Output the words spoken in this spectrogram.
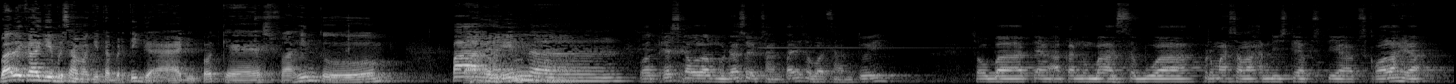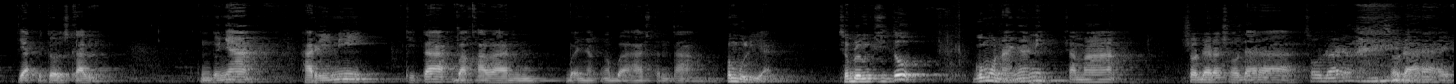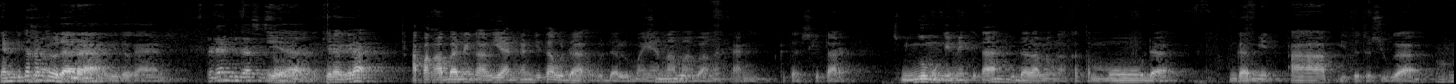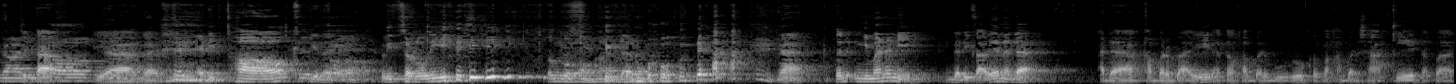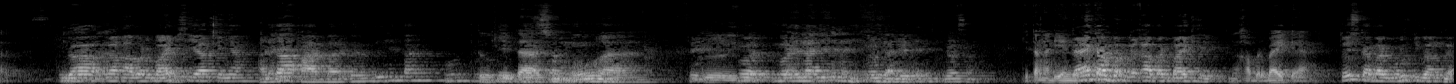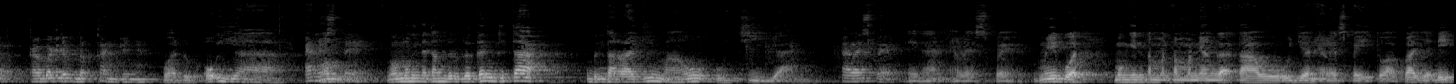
Balik lagi bersama kita bertiga di podcast Fahintum Panina Podcast Kaula Muda Sobat Santai Sobat Santuy. Sobat yang akan membahas sebuah permasalahan di setiap-setiap sekolah ya. Ya betul sekali. Tentunya hari ini kita bakalan banyak ngebahas tentang pembulian. Sebelum ke situ gue mau nanya nih sama saudara-saudara. Saudara. Saudara ya kan kita kan saudara gitu kan. Kalian juga sih Iya, kira-kira apa kabar nih kalian? Kan kita udah udah lumayan lama banget kan kita sekitar seminggu mungkin ya kita udah lama nggak ketemu udah nggak meet up gitu. Terus juga Nggak kita di talk. ya nggak nggak di talk gitu ya. literally. Tembung. nah gimana nih? Dari kalian ada ada kabar baik atau kabar buruk apa kabar sakit apa Enggak, enggak kabar baik sih ya kayaknya. Ada Kita kabar gembira untuk kita semua. Guli. Mulai lanjutin aja, mulai lanjutin. Kita nggak di Kayaknya kabar, nggak kabar baik sih. Nggak kabar baik ya? Terus kabar buruk juga enggak Kabar deg-degan kayaknya. Waduh oh iya. LSP. ngomongin tentang deg-degan kita bentar lagi mau ujian LSP ya kan LSP ini buat mungkin teman-teman yang nggak tahu ujian LSP itu apa jadi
